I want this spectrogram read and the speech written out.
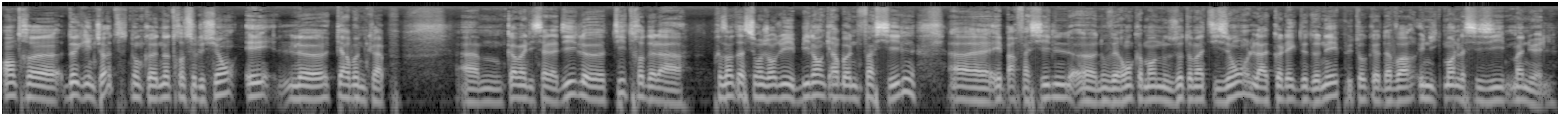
entre The Greenshot, donc euh, notre solution, et le Carbon Clap. Euh, comme Alicia l'a dit, le titre de la présentation aujourd'hui est bilan carbone facile. et par facile, nous verrons comment nous automatisons la collecte de données plutôt que d'avoir uniquement de la saisie manuelle.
